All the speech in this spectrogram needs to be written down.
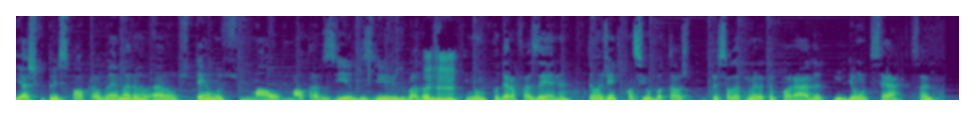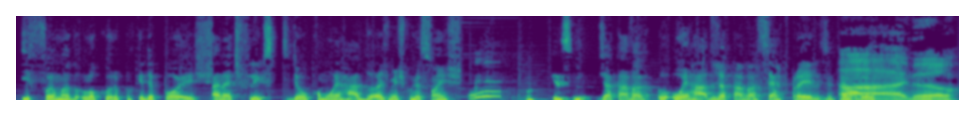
e acho que o principal problema eram, eram os termos mal, mal traduzidos e os dubladores Uhum. que, que não puderam fazer, né? Então a gente conseguiu botar os- o pessoal da primeira temporada e deu muito certo, sabe? E foi uma loucura porque depois a Netflix deu como errado as minhas correções. Porque assim, já tava. O, o errado já tava certo pra eles, entendeu? Ai, não.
